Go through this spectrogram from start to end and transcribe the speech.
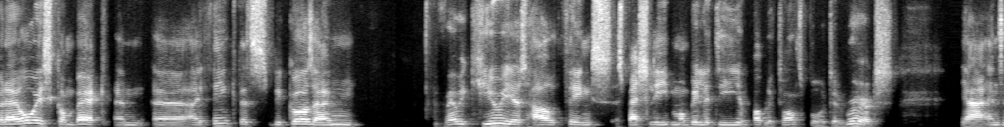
but I always come back. And uh, I think that's because I'm very curious how things, especially mobility and public transport, uh, works yeah, and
